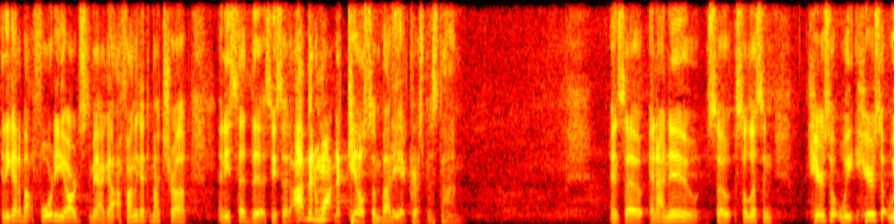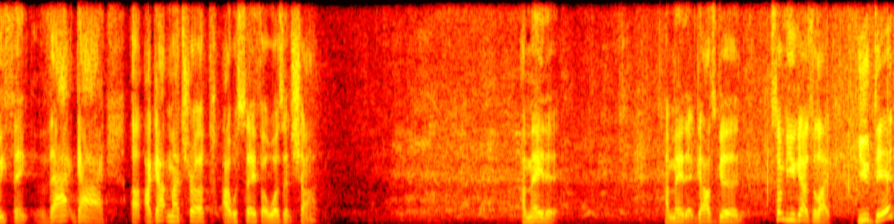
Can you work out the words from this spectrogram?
And he got about 40 yards to me. I got, I finally got to my truck, and he said this. He said, "I've been wanting to kill somebody at Christmas time." And so, and I knew. So, so listen. Here's what we here's what we think. That guy, uh, I got my truck. I was safe. I wasn't shot. I made it. I made it. God's good. Some of you guys are like, You did?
